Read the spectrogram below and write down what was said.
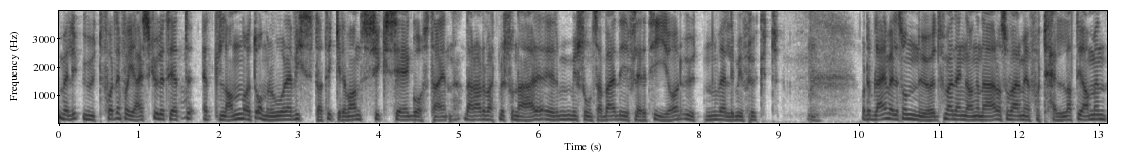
veldig utfordring. For jeg skulle til et, et land og et område hvor jeg visste at ikke det var en suksess gåstegn. Der har det vært misjonsarbeid i flere tiår uten veldig mye frukt. Mm. Og det ble en veldig sånn nød for meg den gangen der å være med og fortelle at ja, men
